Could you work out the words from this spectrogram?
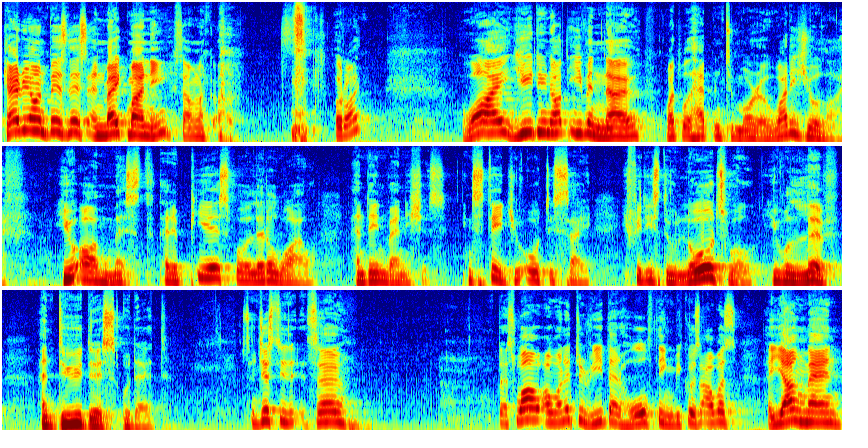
carry on business, and make money. So I'm like, All right. Why? You do not even know what will happen tomorrow. What is your life? You are a mist that appears for a little while and then vanishes. Instead, you ought to say, if it is the Lord's will, you will live and do this or that. So, just to, so that's why I wanted to read that whole thing because I was a young man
